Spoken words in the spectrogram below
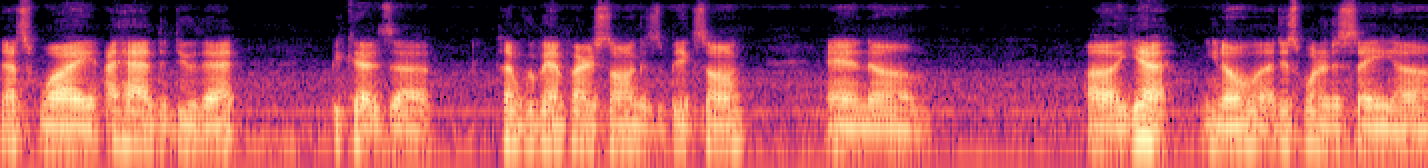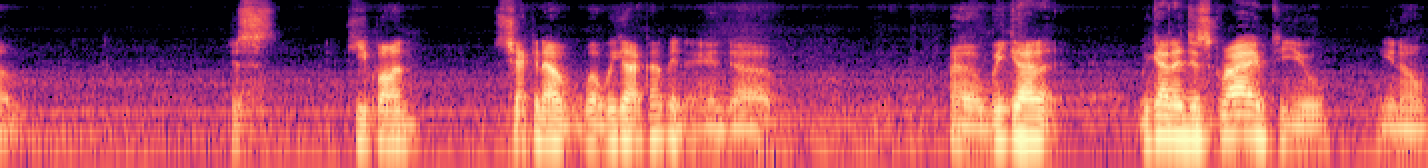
That's why I had to do that because uh, Kung Fu Vampire song is a big song, and um, uh, yeah, you know, I just wanted to say, um, just keep on checking out what we got coming, and uh, uh, we gotta we gotta describe to you, you know,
